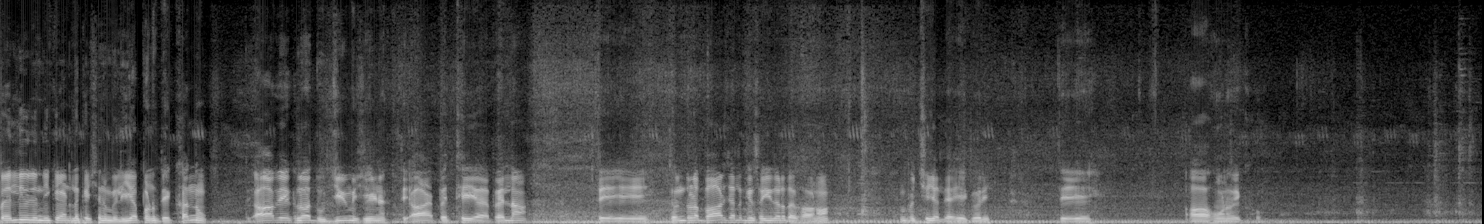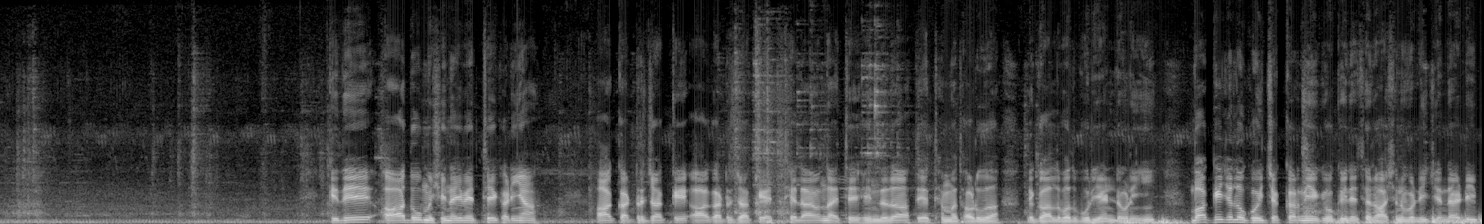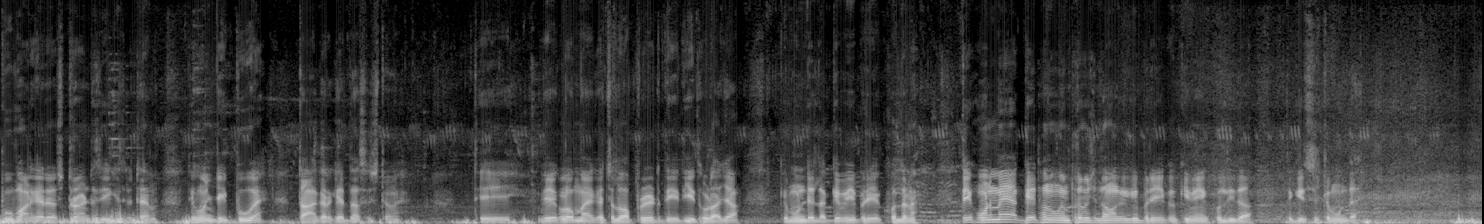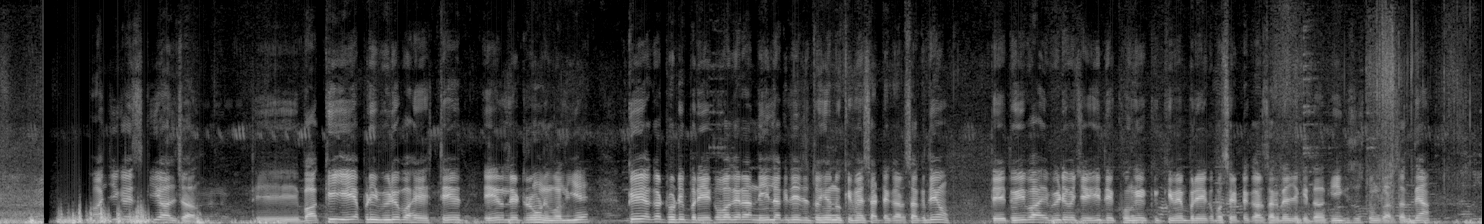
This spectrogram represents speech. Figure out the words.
ਪਹਿਲੀ ਵਾਰ ਦੀ ਕੈਂਡ ਲੋਕੇਸ਼ਨ ਮਿਲੀ ਆਪਾਂ ਨੂੰ ਦੇਖਣ ਨੂੰ। ਤੇ ਆਹ ਵੇਖ ਲਓ ਦੂਜੀ ਵੀ ਮਸ਼ੀਨ ਤੇ ਆਹ ਇੱਥੇ ਆ ਪਹਿਲਾਂ। ਤੇ ਤੁਹਾਨੂੰ ਥੋੜਾ ਬਾਹਰ ਚੱਲ ਕੇ ਸਹੀ ਤਰ੍ਹਾਂ ਦਿਖਾਉਣਾ। ਪਿੱਛੇ ਚੱਲਿਆ ਸੀ ਇੱਕ ਵਾਰੀ। ਤੇ ਆਹ ਹੁਣ ਵੇਖੋ। ਕਿਤੇ ਆਹ ਦੋ ਮਸ਼ੀਨਾਂ ਜਿਵੇਂ ਇੱਥੇ ਖੜੀਆਂ ਆਹ ਕਟਰ ਚੱਕ ਕੇ ਆਹ ਕਟਰ ਚੱਕ ਕੇ ਇੱਥੇ ਲਾਇਆ ਹੁੰਦਾ, ਇੱਥੇ ਹਿੰਦ ਦਾ ਤੇ ਇੱਥੇ ਮਥਾੜੂ ਦਾ ਤੇ ਗੱਲਬਾਤ ਪੂਰੀ ਐਂਡ ਹੋਣੀ ਸੀ। ਬਾਕੀ ਚਲੋ ਕੋਈ ਚੱਕਰ ਨਹੀਂ ਹੈ ਕਿਉਂਕਿ ਇੱਥੇ ਰਾਸ਼ਨ ਵੰਡੀ ਜਾਂਦਾ ਡੀਪੂ ਬਣ ਗਿਆ ਰੈਸਟੋਰੈਂਟ ਸੀ ਕਿਸੇ ਟਾਈਮ ਤੇ ਹੁਣ ਡੀਪੂ ਹੈ, ਤਾਂ ਕਰਕੇ ਇਦਾਂ ਸਿਸਟਮ ਹੈ। ਤੇ ਵੇਖ ਲਓ, ਮੈਂ ਕਿਹਾ ਚਲੋ ਅਪਡੇਟ ਦੇ ਦਈਏ ਥੋੜਾ ਜਿਹਾ। ਕਿ ਮੁੰਡੇ ਲੱਗੇ ਵੀ ਬ੍ਰੇਕ ਖੋਲਣ। ਤੇ ਹੁਣ ਮੈਂ ਅੱਗੇ ਤੁਹਾਨੂੰ ਇਨਫੋਰਮੇਸ਼ਨ ਦਵਾਂਗਾ ਕਿ ਬ੍ਰੇਕ ਕਿਵੇਂ ਖੋਲੀਦਾ ਤੇ ਕੀ ਸਿਸਟਮ ਹੁੰਦਾ। ਹਾਂਜੀ ਗਾਇਸ ਕੀ ਹਾਲ ਚਾਲ? ਤੇ ਬਾਕੀ ਇਹ ਆਪਣੀ ਵੀਡੀਓ ਬਾਰੇ ਤੇ ਇਹ ਰਿਲੇਟਡ ਹੋਣ ਵਾਲੀ ਹੈ ਕਿ ਅਗਰ ਤੁਹਾਡੀ ਬ੍ਰੇਕ ਵਗੈਰਾ ਨਹੀਂ ਲੱਗਦੀ ਤੇ ਤੁਸੀਂ ਉਹਨੂੰ ਕਿਵੇਂ ਸੈੱਟ ਕਰ ਸਕਦੇ ਹੋ? ਤੇ ਤੁਸੀਂ ਬਾਰੇ ਵੀਡੀਓ ਵਿੱਚ ਇਹੀ ਦੇਖੋਗੇ ਕਿ ਕਿਵੇਂ ਬ੍ਰੇਕ ਆਪਾਂ ਸੈੱਟ ਕਰ ਸਕਦੇ ਹਾਂ ਜਾਂ ਕਿੱਦਾਂ ਕੀ ਸਿਸਟਮ ਕਰ ਸਕਦੇ ਹਾਂ।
